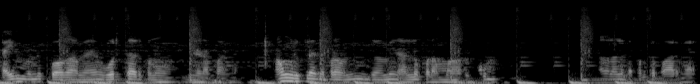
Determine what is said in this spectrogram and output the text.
டைம் வந்து போகாமல் ஒர்த்தாக இருக்கணும் அப்படின்னு நினைப்பாங்க. அவங்களுக்குலாம் இந்த படம் வந்து நிஜமே நல்ல படமாக இருக்கும். அதனால் இந்த படத்தை பாருங்கள்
